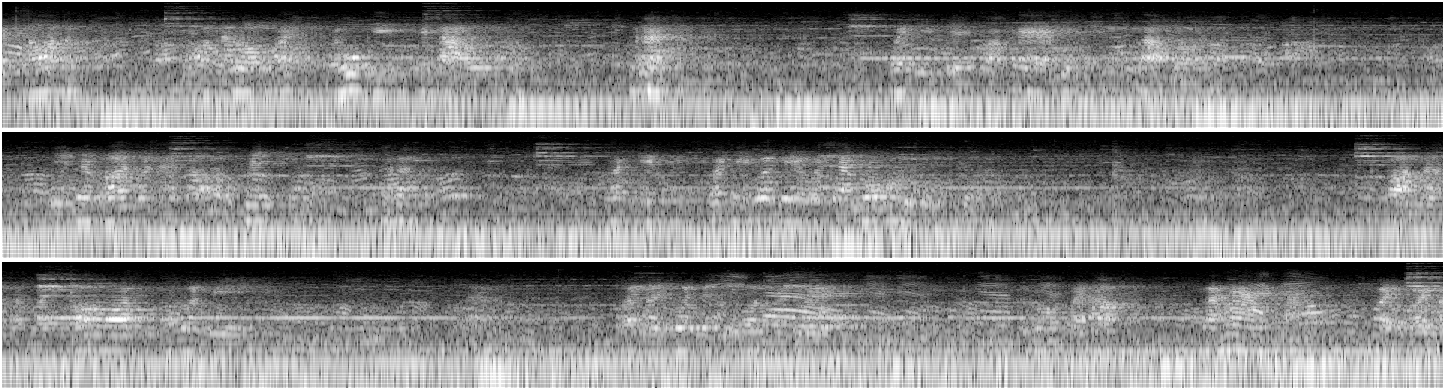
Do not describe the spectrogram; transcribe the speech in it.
มนอนนอนในรถไว้ไว้พวกกินกินดาว เด็กกว่าแค่พวกกินหลับเลยดีเรียบร้อยคนไหนก็ปิดมากินมากินก๋วยเตี๋ยวแค่ลงก่อนนะสมัยก่อนมันมีไว้ไหนควรจะชวนไปเลยลงไปครับละห้าไม่ไปไหน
